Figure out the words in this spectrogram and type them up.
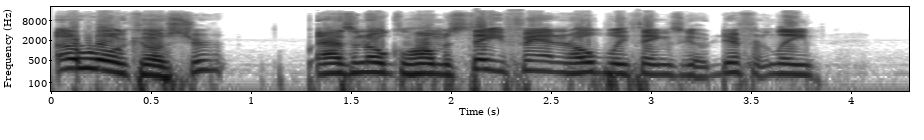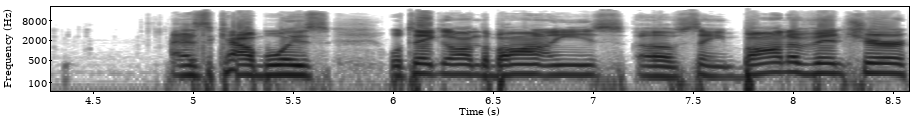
a roller coaster as an Oklahoma State fan, and hopefully things go differently. As the Cowboys will take on the Bonnies of St. Bonaventure,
